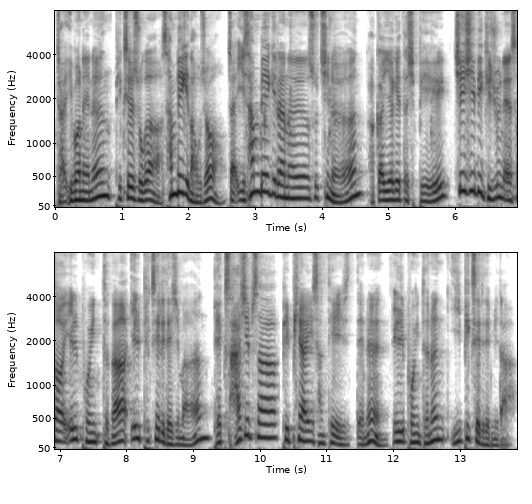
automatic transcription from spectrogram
자, 이번에는 픽셀 수가 300이 나오죠. 자, 이 300이라는 수치는 아까 이야기했다시피 72 기준에서 1포인트가 1픽셀이 되지만 144 ppi 상태일 때는 1포인트는 2픽셀이 됩니다.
